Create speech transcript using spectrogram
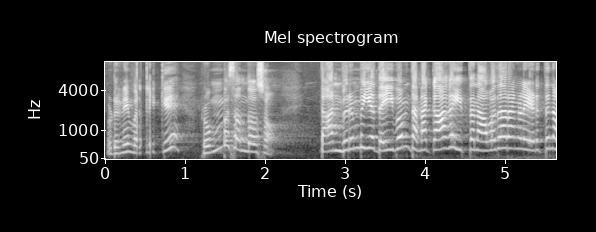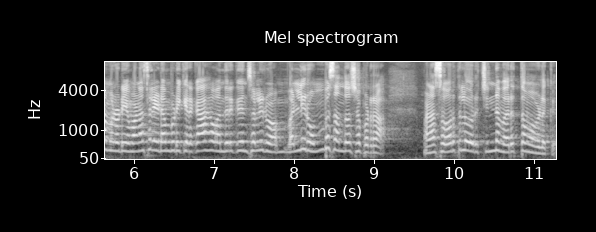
உடனே வள்ளிக்கு ரொம்ப சந்தோஷம். தான் விரும்பிய தெய்வம் தனக்காக இத்தனை அவதாரங்களை எடுத்து நம்மளுடைய மனசில் இடம் பிடிக்கிறக்காக வந்திருக்குன்னு சொல்லி வள்ளி ரொம்ப சந்தோஷப்படுறா. மனசோரத்தில் ஒரு சின்ன வருத்தம் அவளுக்கு.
